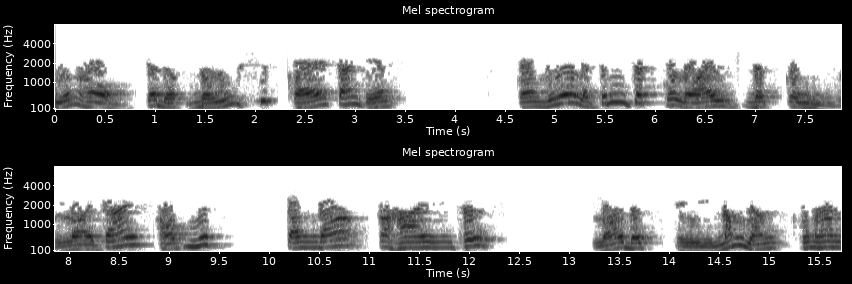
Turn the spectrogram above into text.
dưỡng hồn cho được đủ sức khỏe tán thiện. Còn nữa là tính chất của loại đực cùng loài cái hợp nhất. Trong đó có hai thứ. Loại địch thì nóng giận, hung hăng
